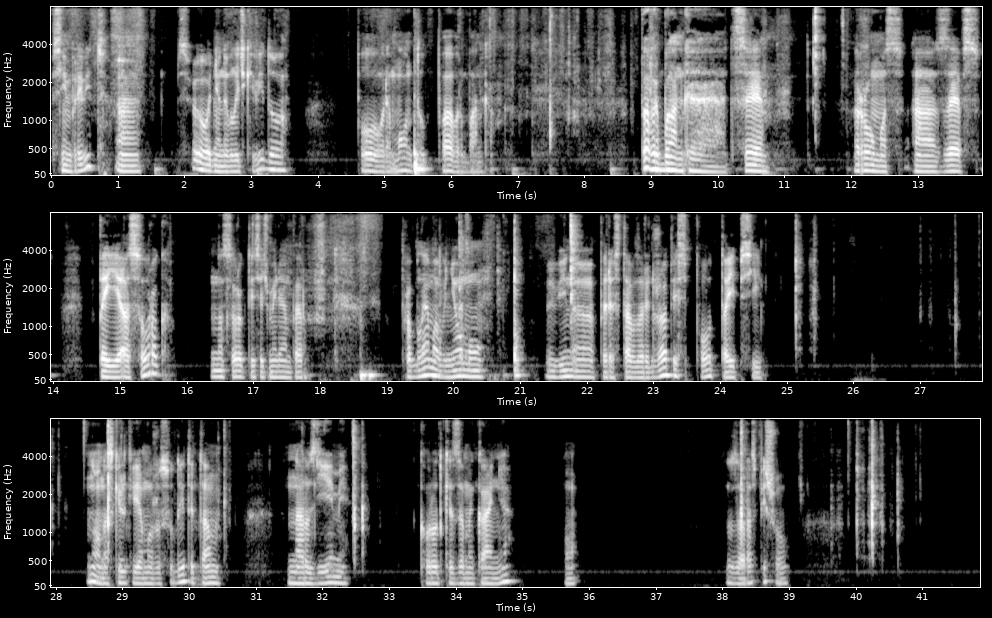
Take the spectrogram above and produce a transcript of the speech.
Всім привіт! Е, Сьогодні невеличке відео по ремонту павербанка. Павербанк е, це Romos Zeus PEA40 на 40 тисяч мА. Проблема в ньому він е, перестав заряджатись по Type-C. Ну, наскільки я можу судити, там на роз'ємі коротке замикання. О. Зараз пішов.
